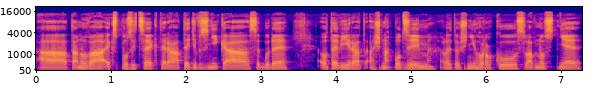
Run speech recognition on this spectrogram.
A ta nová expozice, která teď vzniká, se bude otevírat až na podzim letošního roku. Slavnostně eh,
